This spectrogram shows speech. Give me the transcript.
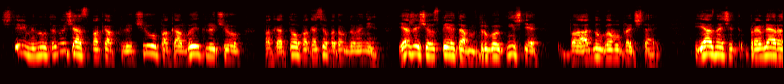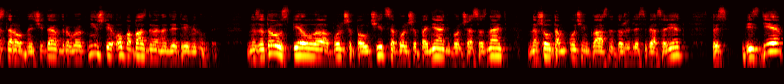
4 минуты, ну сейчас пока включу, пока выключу, пока то, пока все, потом думаю, не. Я же еще успею там в другой книжке по одну главу прочитать. Я, значит, проявляю расторопность, читаю в другой книжке, оп, опаздываю на 2-3 минуты. Но зато успел э, больше поучиться, больше понять, больше осознать. Нашел там очень классный тоже для себя совет. То есть везде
